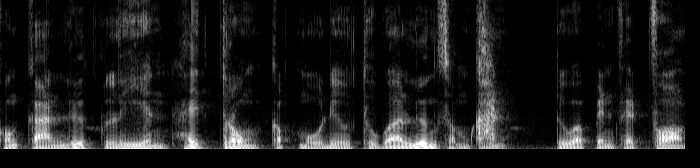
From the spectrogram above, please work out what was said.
ของการเลือกเรียนให้ตรงกับโมเดล ถือว่าเรื่องสำคัญ ถือว่าเป็นแพลตฟอร์ม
